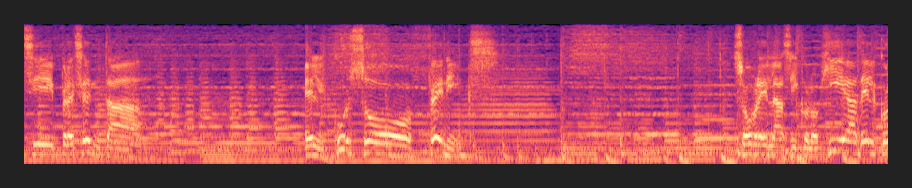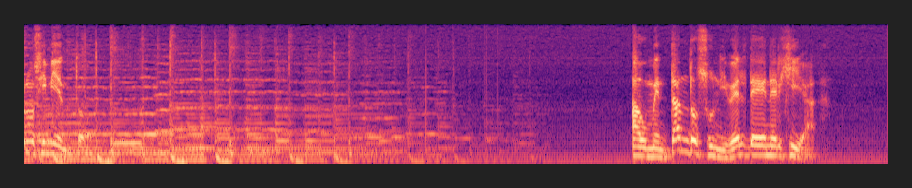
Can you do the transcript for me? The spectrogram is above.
Presenta el curso Fénix sobre la psicología del conocimiento. Aumentando su nivel de energía.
